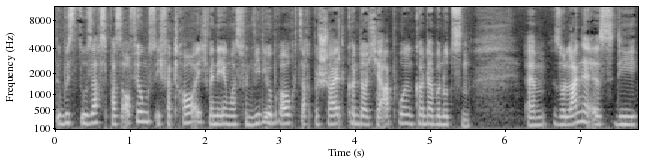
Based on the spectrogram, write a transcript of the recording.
du bist, du sagst, pass auf, Jungs, ich vertraue euch. Wenn ihr irgendwas für ein Video braucht, sagt Bescheid, könnt ihr euch hier abholen, könnt ihr benutzen. Ähm, solange es die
